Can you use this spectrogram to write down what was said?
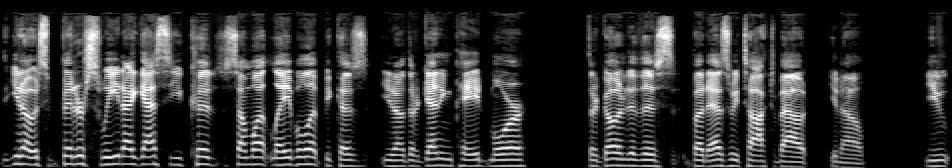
you know, it's bittersweet, I guess you could somewhat label it because, you know, they're getting paid more. They're going to this, but as we talked about, you know, you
